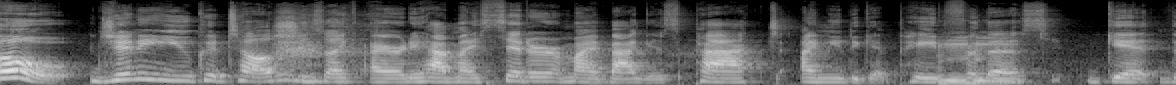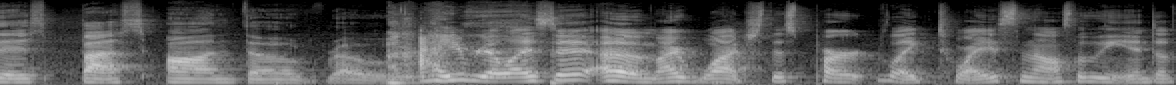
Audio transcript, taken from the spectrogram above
Oh, Jenny, you could tell she's like, I already have my sitter. My bag is packed. I need to get paid Mm-hmm. for this. Get this bus on the road. I realized it. Um, I watched this part like twice, and also the end of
